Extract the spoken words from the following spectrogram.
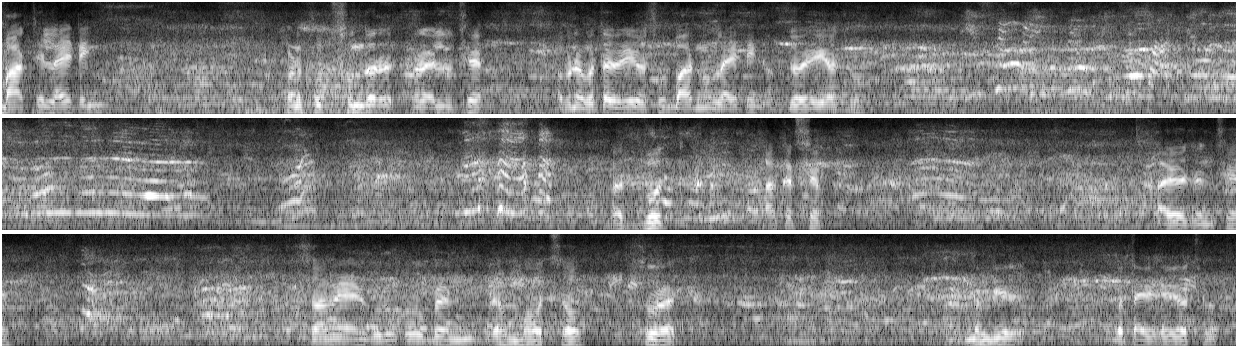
બહારથી લાઇટિંગ પણ ખૂબ સુંદર કરેલું છે. આપણે બતાવી રહ્યો છું બહારનું લાઇટિંગ, આપ જોઈ રહ્યા છો. અદ્ભુત, આકર્ષક આયોજન છે. સ્વામિનારાયણ ગુરુકુળ બ્રહ્મ મહોત્સવ સુરત. મંદિર બતાવી રહ્યો છું.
